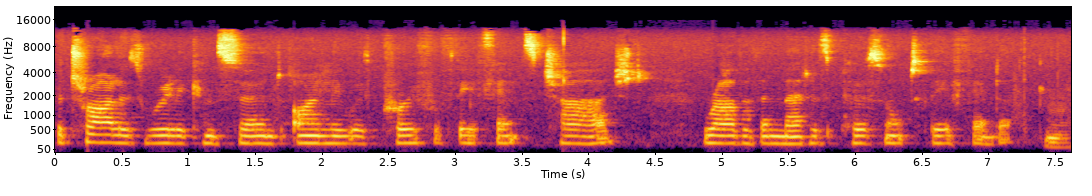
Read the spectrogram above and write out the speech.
the trial is really concerned only with proof of the offence charged rather than matters personal to the offender. Mm.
